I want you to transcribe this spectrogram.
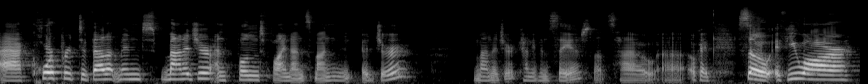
uh, corporate development manager, and fund finance manager. Manager, can't even say it. That's how. Uh, okay, so if you are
